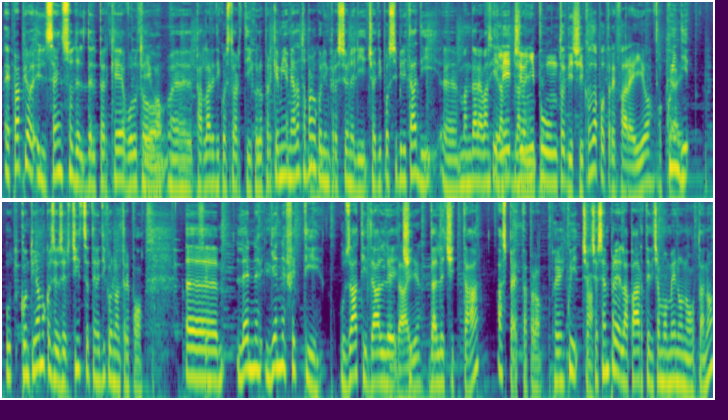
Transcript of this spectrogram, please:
È proprio il senso del, del perché ho voluto eh, parlare di questo articolo, perché mi, mi, ha dato proprio quell'impressione lì, cioè di possibilità di eh, mandare avanti sì, la leggi la ogni punto, dici cosa potrei fare io? Okay. Quindi continuiamo questo esercizio, te ne dico un altro po'. Uh, sì. gli NFT usati dalle, eh, ci, dalle, città. Aspetta, però, perché qui c'è, ah. c'è sempre la parte, diciamo, meno nota, no?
